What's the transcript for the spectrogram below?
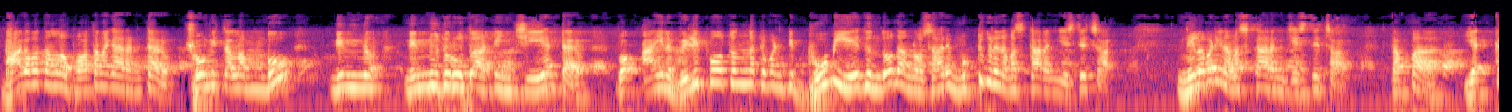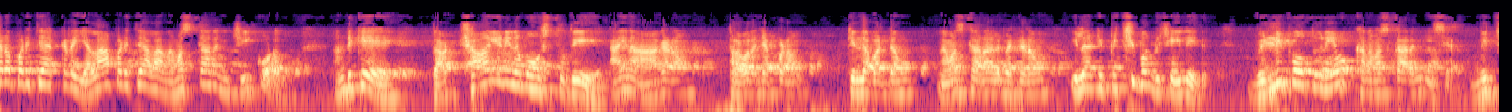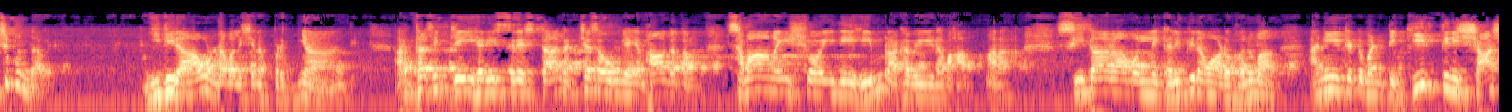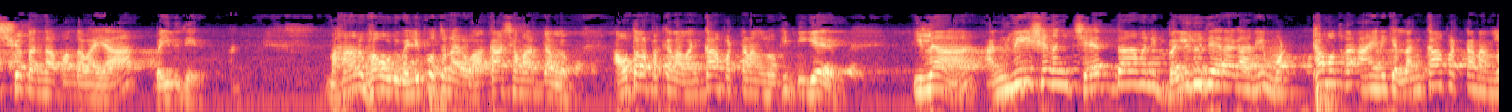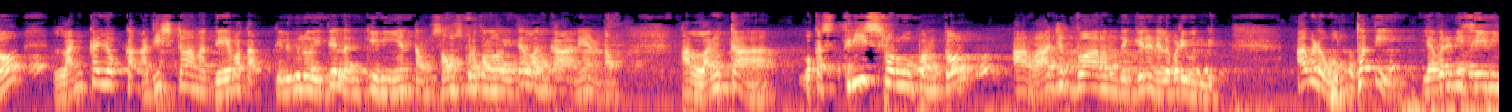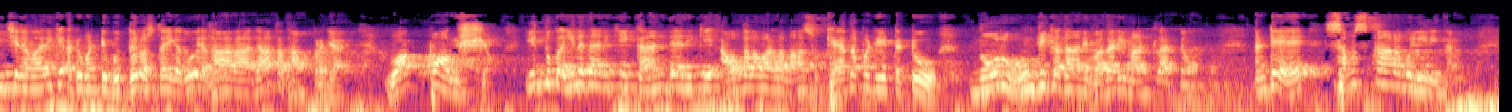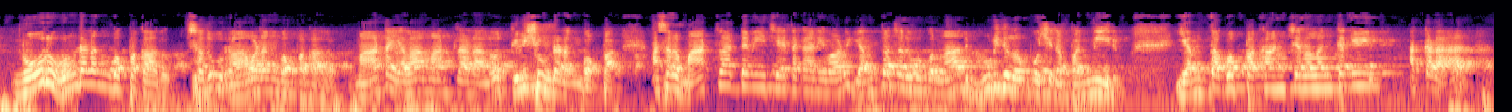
భాగవతంలో పోతన గారు అంటారు చోమితలంబు నిన్ను నిన్నుదురు దాటించి అంటారు. ఆయన వెళ్ళిపోతున్నటువంటి భూమి ఏదుందో దాన్ని ఒకసారి ముట్టుకుని నమస్కారం చేస్తే చాలు. నిలబడి నమస్కారం చేస్తే చాలు. తప్ప ఎక్కడ పడితే అక్కడ ఎలా పడితే అలా నమస్కారం చేయకూడదు అందుకే దాక్షాయణి నమోస్తుతి ఆయన ఆగడం ప్రవర చెప్పడం కింద పడ్డం నమస్కారాలు పెట్టడం ఇలాంటి పిచ్చి పనులు చేయలేదు. వెళ్ళిపోతూనే ఒక్క నమస్కారం చేశారు. మెచ్చుకుంది. ఆవిడ ఇదిరా ఉండవలసిన ప్రజ్ఞ అంది. అర్ధసిద్ధ్యై హరిశ్రేష్ట గచ్చ సౌమ్య యథాగతం సమానైశ్వైదేహీం రఘవీణ మహాత్మన. సీతారాముల్ని కలిపినవాడు హనుమ. అనేటటువంటి కీర్తిని శాశ్వతంగా పొందవయా బయలుదేరు. మహానుభావుడు వెళ్ళిపోతున్నారు ఆకాశ మార్గంలో. అవతల పక్కన లంకాపట్టణంలోకి దిగారు. ఇలా అన్వేషణం చేద్దామని బయలుదేరగానే మొట్టమొదట ఆయనకి లంకాపట్టణంలో లంక యొక్క అధిష్టాన దేవత తెలుగులో అయితే లంకిని అంటాం సంస్కృతంలో అయితే లంక అని అంటాం. ఆ లంక ఒక స్త్రీ స్వరూపంతో ఆ రాజద్వారం దగ్గర నిలబడి ఉంది. ఆవిడ ఉద్ధతి ఎవరిని సేవించిన వారికి అటువంటి బుద్ధులు వస్తాయి కదూ? యథారాజా తథా ప్రజ. వాక్పాలుష్యం. ఎందుకు అయిన దానికి కాంద్యానికి అవతల వాళ్ళ మనసు ఖేదపడేటట్టు నోరు ఉంది కదా అని వదరి మాట్లాడడం. అంటే సంస్కారము లేనితనం. నోరు ఉండడం గొప్ప కాదు చదువు రావడం గొప్ప కాదు మాట ఎలా మాట్లాడాలో తెలిసి ఉండడం గొప్ప. అసలు మాట్లాడడమే చేత కాని వాడు ఎంత చదువుకున్నా అది బూడిదలో పోసిన పన్నీరు. ఎంత గొప్ప కాంచన లంకకి అక్కడ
